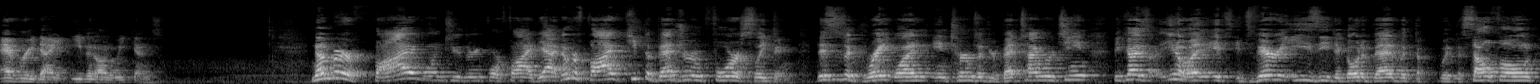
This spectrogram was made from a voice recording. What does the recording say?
every night, even on weekends. Number five, one, two, three, four, five. Yeah, number five, keep the bedroom for sleeping. This is a great one in terms of your bedtime routine because you know it's it's very easy to go to bed with the with the cell phone,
